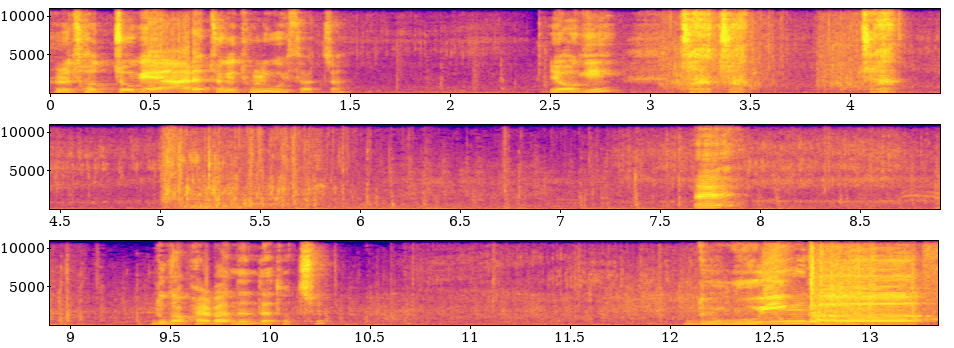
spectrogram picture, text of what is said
그리고 저쪽에 아래쪽에 돌리고 있었죠 여기 촥촥 촥 에? 누가 밟았는데 덫을? 누구인가?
